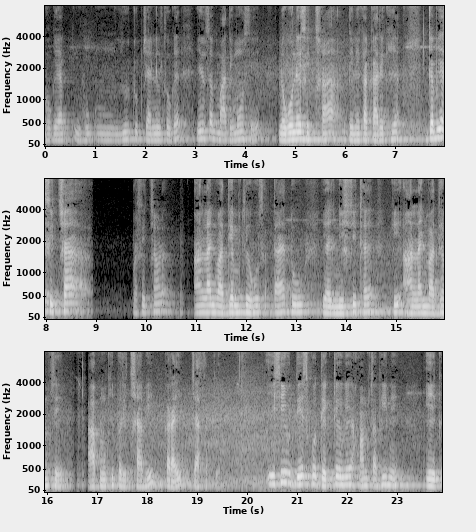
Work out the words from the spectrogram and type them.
हो गया यूट्यूब चैनल्स हो गए। इन सब माध्यमों से लोगों ने शिक्षा देने का कार्य किया। जब यह शिक्षा, प्रशिक्षण ऑनलाइन माध्यम से हो सकता है तो यह निश्चित है कि ऑनलाइन माध्यम से आप लोगों की परीक्षा भी कराई जा सकती है इसी उद्देश्य को देखते हुए हम सभी ने एक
